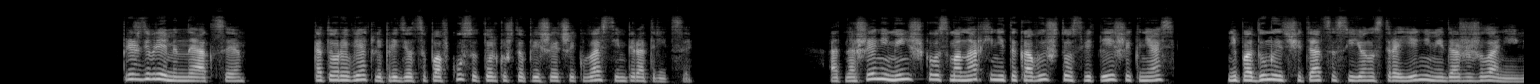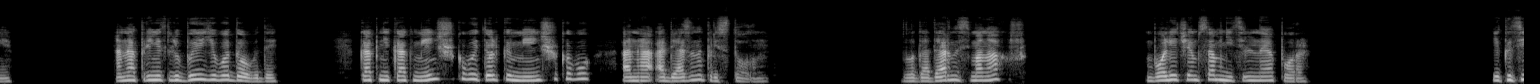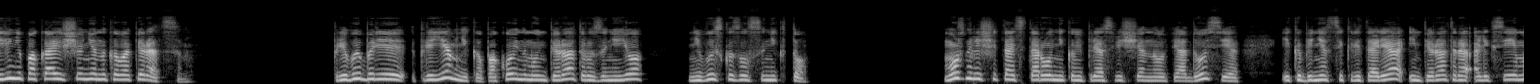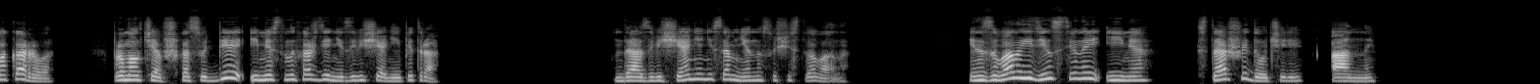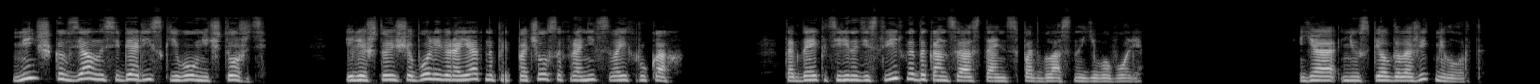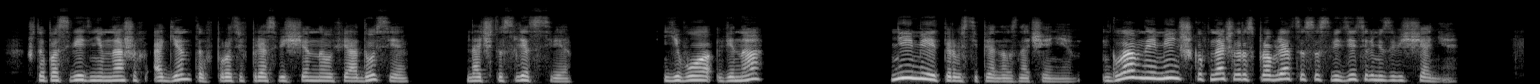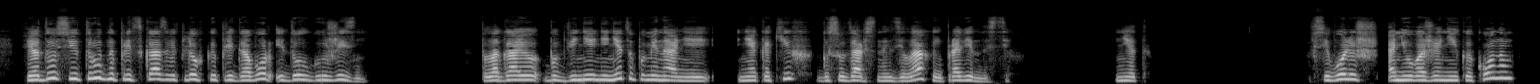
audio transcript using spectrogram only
Преждевременная акция, которая вряд ли придется по вкусу только что пришедшей к власти императрицы. Отношения Меньшикова с монархиней таковы, что светлейший князь не подумает считаться с ее настроениями и даже желаниями. Она примет любые его доводы. Как никак Меньшикову и только Меньшикову она обязана престолом. Благодарность монахов более чем сомнительная опора. Екатерине пока еще не на кого опираться. При выборе преемника покойному императору за нее не высказался никто. Можно ли считать сторонниками преосвященного Феодосия и кабинет секретаря императора Алексея Макарова, промолчавших о судьбе и местонахождении завещания Петра? Да, завещание несомненно существовало. И называло единственное имя старшей дочери Анны. Меньшиков взял на себя риск его уничтожить, или, что еще более вероятно, предпочел сохранить в своих руках. Тогда Екатерина действительно до конца останется подвластной его воле. Я не успел доложить, милорд, что по сведениям наших агентов против преосвященного Феодосия начато следствие. Его вина не имеет первостепенного значения. Главное, Меньшиков начал расправляться со свидетелями завещания. Феодосию трудно предсказывать легкий приговор и долгую жизнь. Полагаю, в обвинении нет упоминаний ни о каких государственных делах и провинностях. Нет. Всего лишь о неуважении к иконам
